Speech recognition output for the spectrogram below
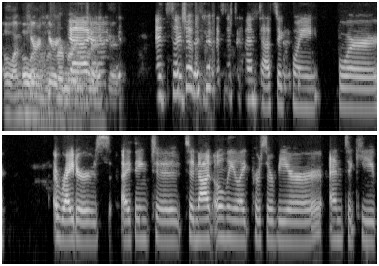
Oh, I'm oh, hearing reverberation. Yeah, it's such a such a fantastic point for writers i think to to not only like persevere and to keep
